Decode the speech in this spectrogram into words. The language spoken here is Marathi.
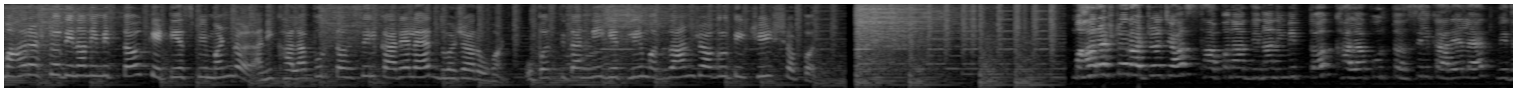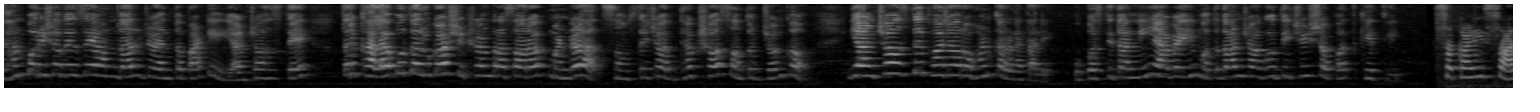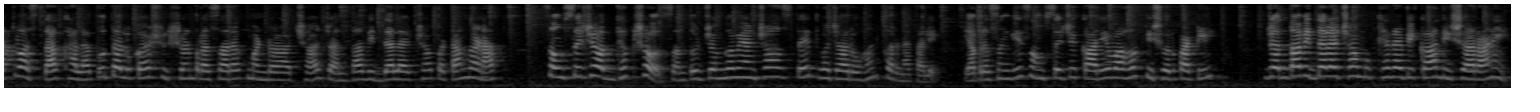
महाराष्ट्र दिनानिमित्त केटीएसपी मंडळ आणि खालापूर तहसील कार्यालयात ध्वजारोहण. उपस्थितांनी घेतली मतदान जागृतीची शपथ. महाराष्ट्र राज्याच्या स्थापना दिनानिमित्त खालापूर तहसील कार्यालयात विधान परिषदेचे आमदार जयंत पाटील यांच्या हस्ते तर खालापूर तालुका शिक्षण प्रसारक मंडळात संस्थेचे अध्यक्ष संतोष जंकम यांच्या हस्ते ध्वजारोहण करण्यात आले. उपस्थितांनी यावेळी मतदान जागृतीची शपथ घेतली. सकाळी सात वाजता खालापूर तालुका शिक्षण प्रसारक मंडळाच्या जनता विद्यालयाच्या पटांगणात संस्थेचे अध्यक्ष संतोष जंगम यांच्या हस्ते ध्वजारोहण करण्यात आले. याप्रसंगी संस्थेचे कार्यवाह किशोर पाटील जनता विद्यालयाच्या मुख्याध्यापिका Disha Rane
